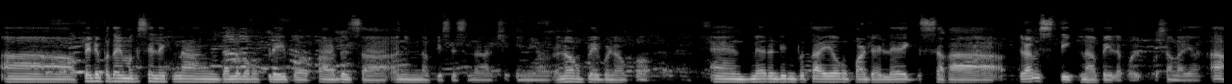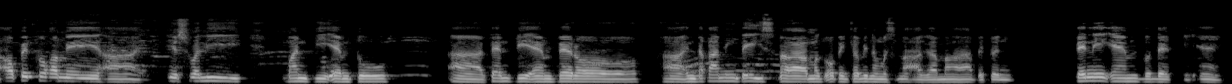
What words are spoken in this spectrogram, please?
Ah, pwede po tayo mag-select ng dalawang flavor para doon sa anim na pieces na chicken yung dalawang flavor lang po. And meron din po tayong powder leg saka drumstick na available po sa ngayon. Ah, open po kami ah, usually 1 p.m. to ah, 10 p.m. pero ah, in the coming days baka mag-open kami ng mas maaga mga between 10 a.m. to 10 p.m.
